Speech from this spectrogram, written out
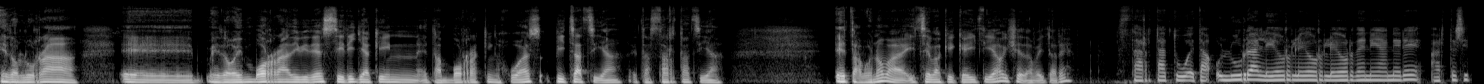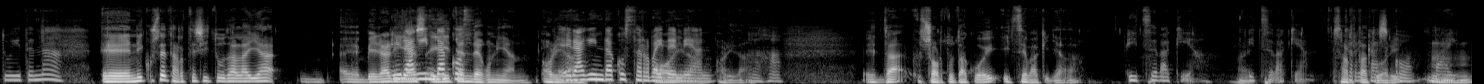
edo lurra e, edo enborra adibidez zirilakin eta borrakin joaz pitzatzia eta zartatzia. Eta bueno, ba hitzebakik eitia hoixe da baitare. Zartatu eta lurra lehor, lehor, lehor denean ere artesitu egiten da. E, nik uste artesitu dalaia e, berariaz Eragindako- egiten degunean. Hori da. Eragindako zerbait Hori da, denean. Hori da. Aha. Eta sortutako hoi hitzebakila da. Hitzebakia. Bai. Hitzebakia. Zartatu hori. Bai. Mhm.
